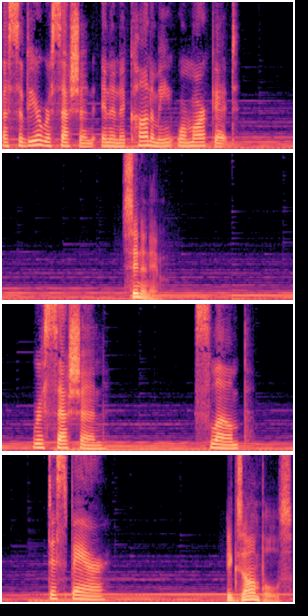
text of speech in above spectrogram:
a severe recession in an economy or market. Synonym Recession, Slump, Despair. Examples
